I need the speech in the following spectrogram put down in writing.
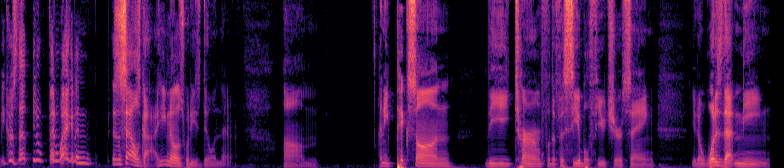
because that you know Van Wagenen is a sales guy. He knows what he's doing there, um, and he picks on the term for the foreseeable future, saying, you know, what does that mean?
